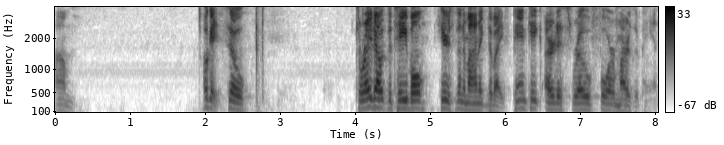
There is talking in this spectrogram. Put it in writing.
Um, okay, so to write out the table, here's the mnemonic device. Pancake artist row for marzipan.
